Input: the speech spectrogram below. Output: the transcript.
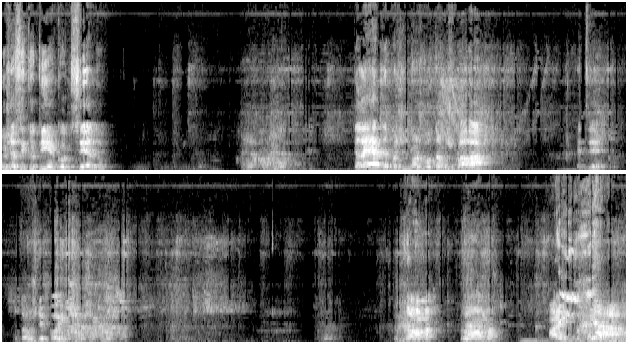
Eu já sei que eu tinha acontecido. Galera, depois nós voltamos para lá. Quer dizer, voltamos depois. Toma, toma. Ai, ya!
